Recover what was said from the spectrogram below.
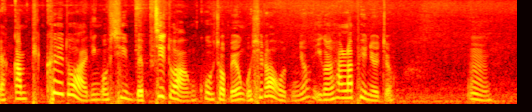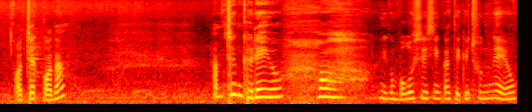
약간 피클도 아닌 것이 맵지도 않고 저 매운 거 싫어하거든요. 이건 할라피뇨죠. 응. 어쨌거나 아무튼 그래요. 아, 이거 먹을 수 있으니까 되게 좋네요.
